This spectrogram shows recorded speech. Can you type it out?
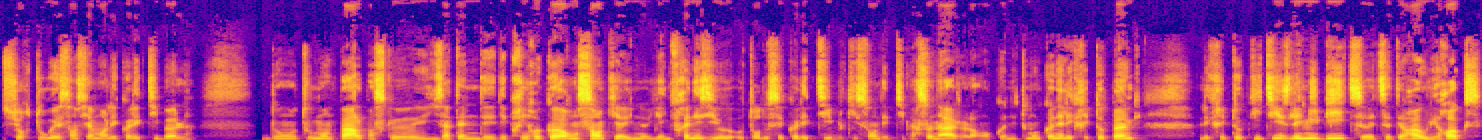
surtout essentiellement les collectibles dont tout le monde parle parce qu'ils atteignent des, prix records. On sent qu'il y, a une frénésie autour de ces collectibles qui sont des petits personnages. Alors, tout le monde connaît les CryptoPunks, les CryptoKitties, les MeBeats, etc., ou les Rocks.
